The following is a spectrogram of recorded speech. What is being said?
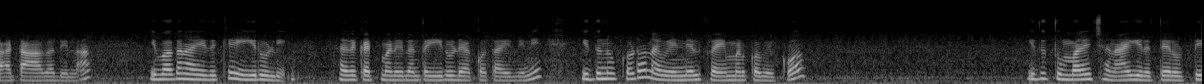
ಘಾಟ ಆಗೋದಿಲ್ಲ. ಇವಾಗ ನಾನು ಇದಕ್ಕೆ ಈರುಳ್ಳಿ ಅಂದರೆ ಕಟ್ ಮಾಡಿರೋಂಥ ಈರುಳ್ಳಿ ಹಾಕ್ಕೋತಾ ಇದ್ದೀನಿ. ಇದನ್ನು ಕೂಡ ನಾವು ಎಣ್ಣೆಲಿ ಫ್ರೈ ಮಾಡ್ಕೋಬೇಕು. ಇದು ತುಂಬಾ ಚೆನ್ನಾಗಿರುತ್ತೆ, ರೊಟ್ಟಿ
